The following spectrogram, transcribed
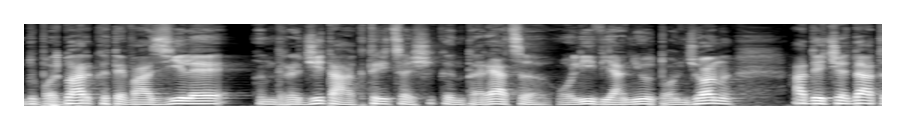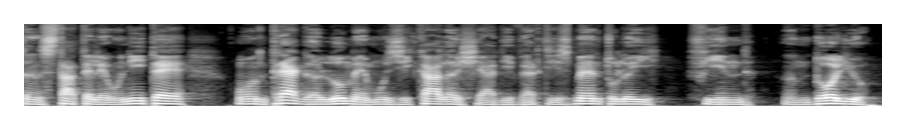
După doar câteva zile, îndrăgita actriță și cântăreață Olivia Newton-John a decedat în Statele Unite, o întreagă lume muzicală și a divertismentului fiind în doliu.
